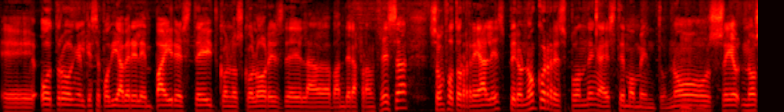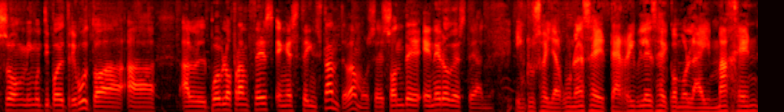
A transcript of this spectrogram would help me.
Eh, otro en el que se podía ver el Empire State con los colores de la bandera francesa. Son fotos reales, pero no corresponden a este momento. No, no son ningún tipo de tributo al pueblo francés en este instante, vamos, eh, son de enero de este año. Incluso hay algunas eh, terribles como la imagen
